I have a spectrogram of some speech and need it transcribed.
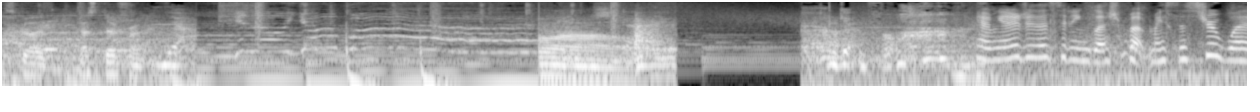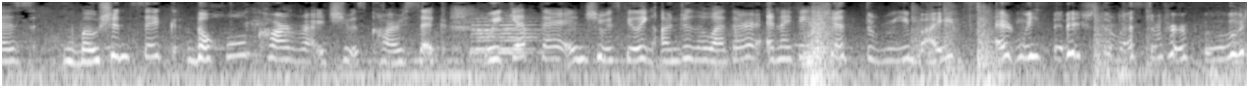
it's good. That's different. You know your worth. Wow. I'm getting full. okay, I'm gonna do this in English, but my sister was motion sick the whole car ride. She was car sick. We get there and she was feeling under the weather, and I think she had three bites, and we finished the rest of her food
